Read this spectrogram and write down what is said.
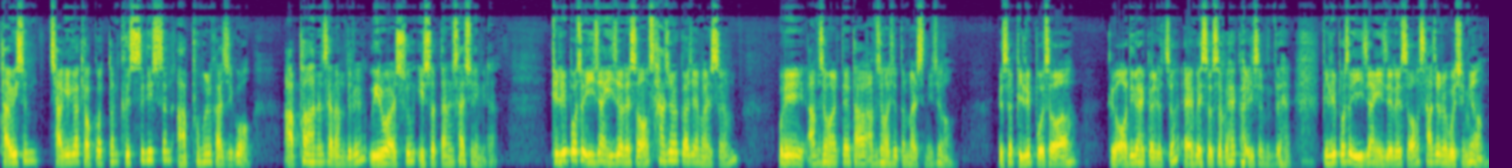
다윗은 자기가 겪었던 그 쓰디쓴 아픔을 가지고 아파하는 사람들을 위로할 수 있었다는 사실입니다. 빌립보서 2장 2절에서 4절까지의 말씀, 우리 암송할 때 다 암송하셨던 말씀이죠. 그래서 빌립보서와 그 어디가 헷갈렸죠? 에베소서가 헷갈리셨는데 빌립보서 2장 2절에서 4절을 보시면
